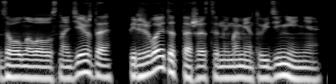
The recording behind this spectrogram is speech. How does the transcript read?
Заволновалась Надежда, переживая этот торжественный момент уединения.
